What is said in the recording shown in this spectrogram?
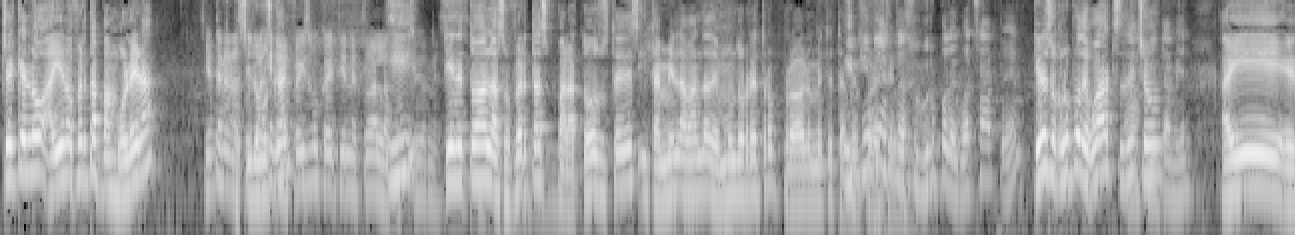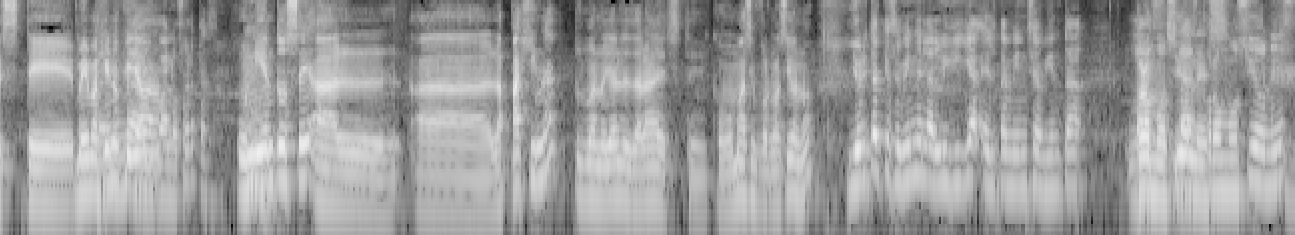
chéquenlo, ahí en oferta pambolera. Si entran a su lo página de buscan. Facebook, ahí tiene todas las y opciones. tiene todas las ofertas para todos ustedes y también la banda de Mundo Retro probablemente Y también por tiene ahí hasta su grupo de WhatsApp, ¿eh? Tiene su grupo de WhatsApp, de Ah, hecho. sí, también. ahí, este, me imagino que ya Igual ofertas. uniéndose al, a la página, pues bueno, ya les dará este como más información, ¿no? Y ahorita que se viene la liguilla, él también se avienta las Promociones. las promociones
